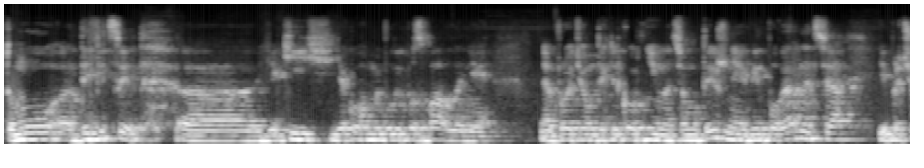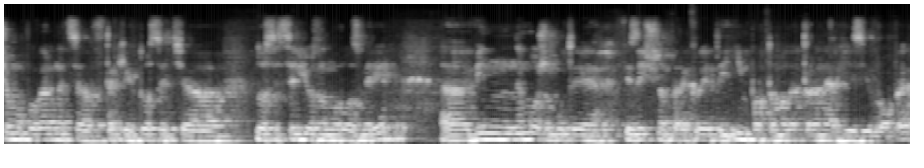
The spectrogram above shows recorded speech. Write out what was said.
Тому е, дефіцит, е, який, якого ми були позбавлені протягом декількох днів на цьому тижні, він повернеться, і причому повернеться в таких досить, е, досить серйозному розмірі. Е, Він не може бути фізично перекритий імпортом електроенергії з Європи.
